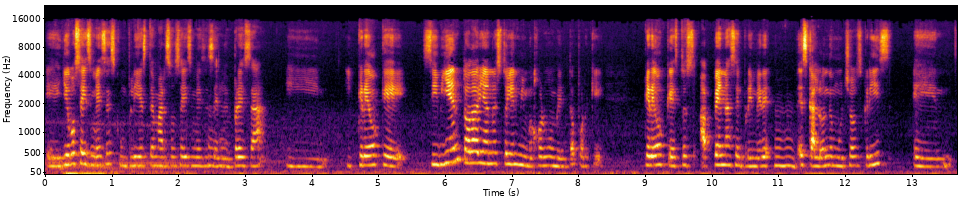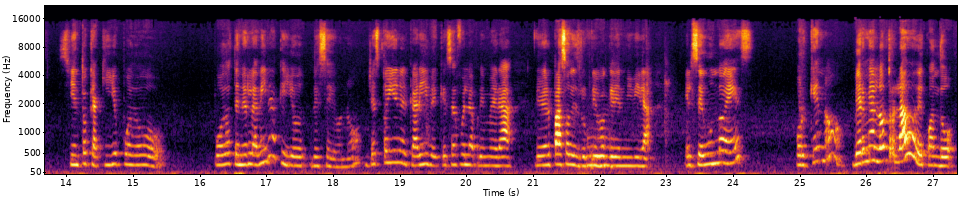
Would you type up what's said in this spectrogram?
Eh, llevo seis meses, cumplí este marzo seis meses en la empresa y, creo que si bien todavía no estoy en mi mejor momento, porque creo que esto es apenas el primer escalón de muchos, Cris. Eh, siento que aquí yo puedo, puedo tener la vida que yo deseo, ¿no? Ya estoy en el Caribe, que esa fue la primera, primer paso disruptivo que di en mi vida. El segundo es, ¿por qué no? Verme al otro lado de cuando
